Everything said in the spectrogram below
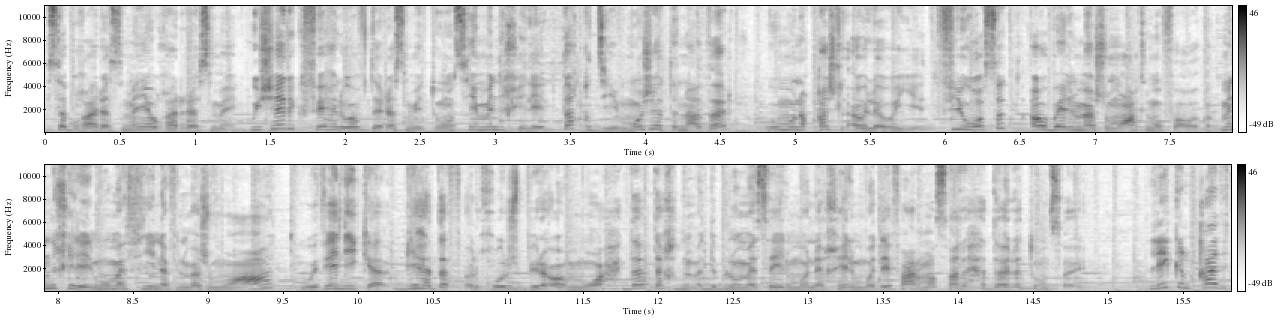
صبغة رسمية وغير رسمية ويشارك فيها الوفد الرسمي التونسي من خلال تقديم وجهة النظر ومناقشة الأولويات في وسط أو بين المجموعات المفاوضة. من خلال ممثلين في المجموعات وذلك بهدف الخروج برؤى موحدة تخدم الدبلوماسية المناخية المدافعة عن مصالح الدولة التونسية. لكن قاعدة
